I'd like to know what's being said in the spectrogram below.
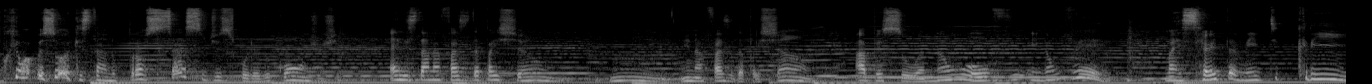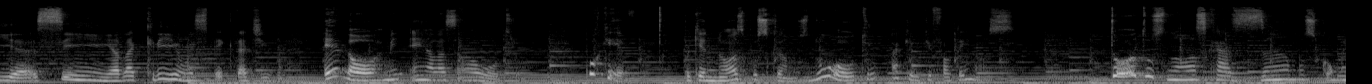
Porque uma pessoa que está no processo de escolha do cônjuge, ela está na fase da paixão. Hum, e na fase da paixão, a pessoa não ouve e não vê, mas certamente cria, sim, ela cria uma expectativa enorme em relação ao outro. Por quê? Porque nós buscamos no outro aquilo que falta em nós. Todos nós casamos com uma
